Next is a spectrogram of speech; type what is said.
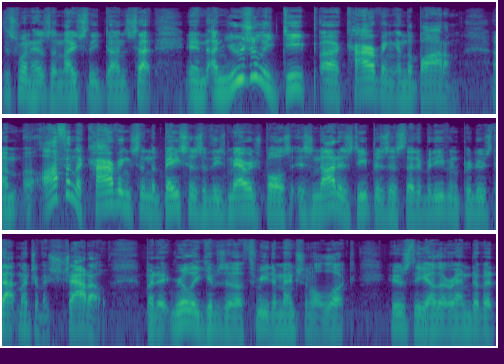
This one has a nicely done set and unusually deep uh, carving in the bottom. Um, uh, often the carvings in the bases of these marriage bowls is not as deep as this that it would even produce that much of a shadow, but it really gives a three-dimensional look. Here's the other end of it.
